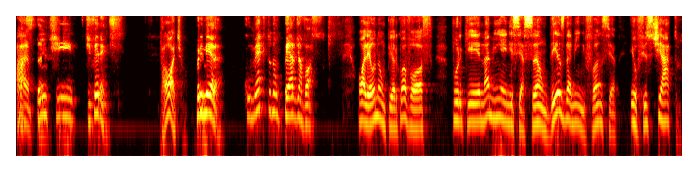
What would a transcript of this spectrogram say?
ah, bastante é. diferentes. Tá ótimo. Primeira, como é que tu não perde a voz? Olha, eu não perco a voz porque na minha iniciação, desde a minha infância, eu fiz teatro.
